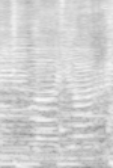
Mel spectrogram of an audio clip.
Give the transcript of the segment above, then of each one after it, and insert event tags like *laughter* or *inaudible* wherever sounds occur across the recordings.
arriba y arriba.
